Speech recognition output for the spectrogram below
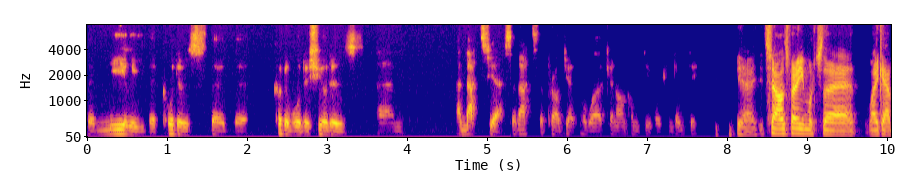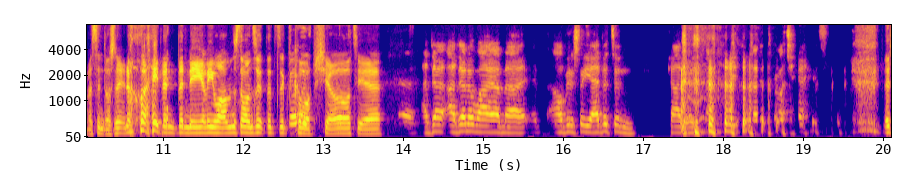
the nearly the couldas, the the coulda, woulda, shouldas, um, and that's yeah. So that's the project we're working on, Humpty Fucking Dumpty. Yeah, it sounds very much uh, like Everton, doesn't it? In a way, the, the nearly ones, the ones that, that come up short. Yeah. I don't I don't know why I'm uh, obviously Everton kind of project. It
